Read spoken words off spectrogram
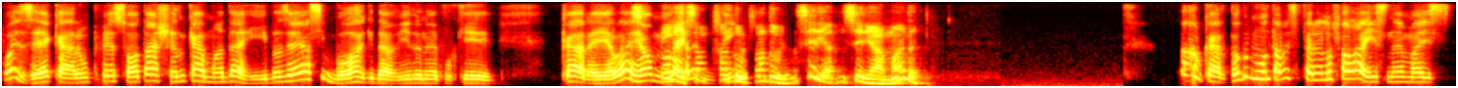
Pois é, cara, o pessoal tá achando que a Amanda Ribas é a ciborgue da vida, né? Porque, cara, ela realmente. Alex, ela é só, bem... dúvida, só dúvida. Não seria, não seria a Amanda? Não, cara, todo mundo tava esperando falar isso, né? Mas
